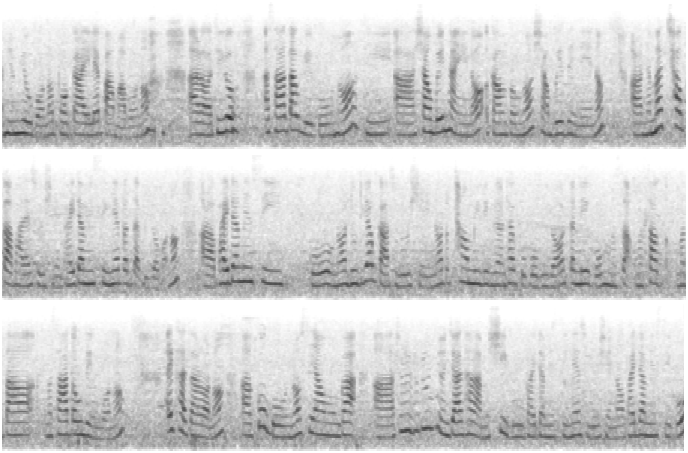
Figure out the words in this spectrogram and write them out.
အမျိုးမျိုးပေါ့เนาะဘော်ကာတွေလည်းပါမှာပေါ့เนาะအဲ့တော့ဒီလိုအစားအသောက်တွေကိုเนาะဒီအာရှောင်ပေးနိုင်ရင်တော့အကောင်းဆုံးเนาะရှောင်ပေးသင့်တယ်เนาะအာနံပါတ်6ကဘာလဲဆိုလို့ရှိရင်ဗိုက်တာမင် C နဲ့ပတ်သက်ပြီးတော့ပေါ့เนาะအာဗိုက်တာမင် C ကိုเนาะလူတစ်ယောက်ကဆိုလို့ရှိရင်เนาะ1000မီလီဂရမ်ထက်ကိုပို့ပြီးတော့တစ်နေ့ကိုမစောက်မစောက်မသားမစားသုံးသင့်ဘူးပေါ့เนาะအဲ့ခါကျတော့เนาะအာကိုယ့်ကိုเนาะဆရာဝန်ကအာထူးထူးထူးထူးညွှန်ကြားထားတာမရှိဘူးဗိုက်တာမင် C နဲ့ဆိုလို့ရှိရင်เนาะဗိုက်တာမင် C ကို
